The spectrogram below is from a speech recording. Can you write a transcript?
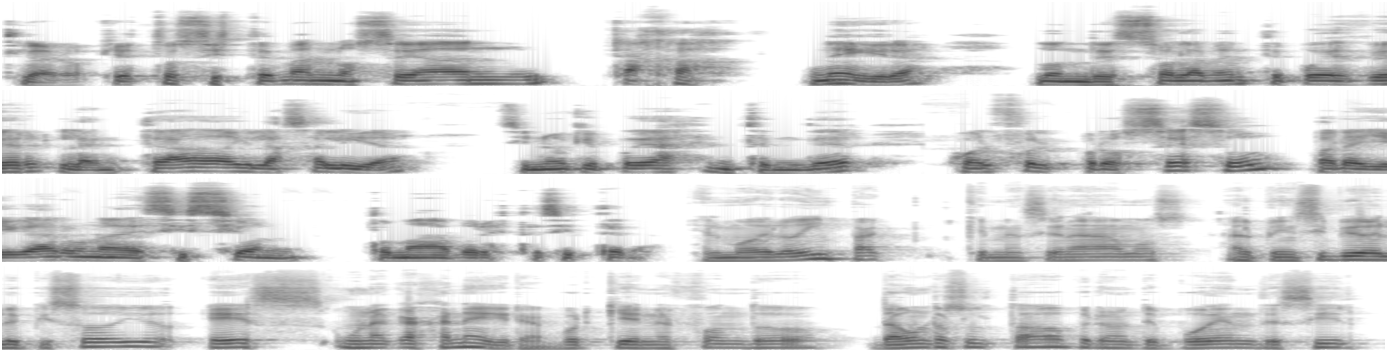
Claro, que estos sistemas no sean cajas negras donde solamente puedes ver la entrada y la salida, sino que puedas entender cuál fue el proceso para llegar a una decisión tomada por este sistema. El modelo Impact que mencionábamos al principio del episodio es una caja negra, porque en el fondo da un resultado, pero no te pueden decir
